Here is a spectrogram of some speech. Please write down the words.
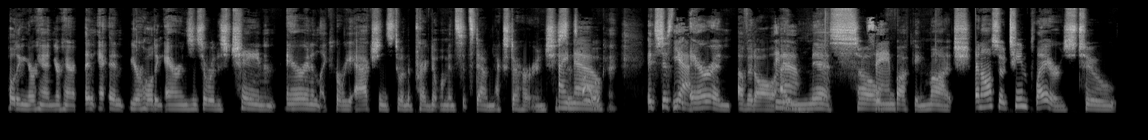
holding your hand, your hair, and and you're holding Erin's, and so we're this chain, and Erin and like her reactions to when the pregnant woman sits down next to her, and she says, I says, know. "Oh, okay." It's just Yeah. the Erin of it all. I I, miss so Same. fucking much, and also team players to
